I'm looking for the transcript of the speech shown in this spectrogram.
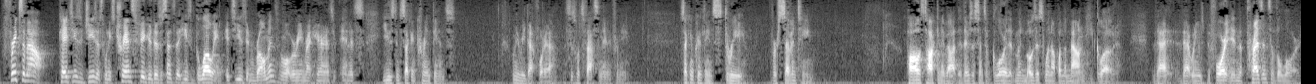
Freaks him out. Okay, it's used of Jesus when he's transfigured. There's a sense that he's glowing. It's used in Romans, and what we're reading right here, and it's, and it's used in 2 Corinthians. Let me read that for you. This is what's fascinating for me. 2 Corinthians 3, verse 17. Paul is talking about that there's a sense of glory that when Moses went up on the mountain, he glowed. That, that when he was before in the presence of the Lord,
